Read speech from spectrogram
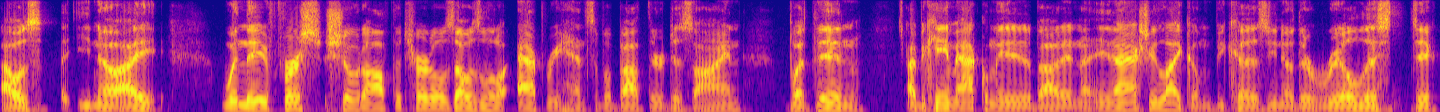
I was, you know, I when they first showed off the turtles, I was a little apprehensive about their design, but then I became acclimated about it, and I, and I actually like them because you know they're realistic.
